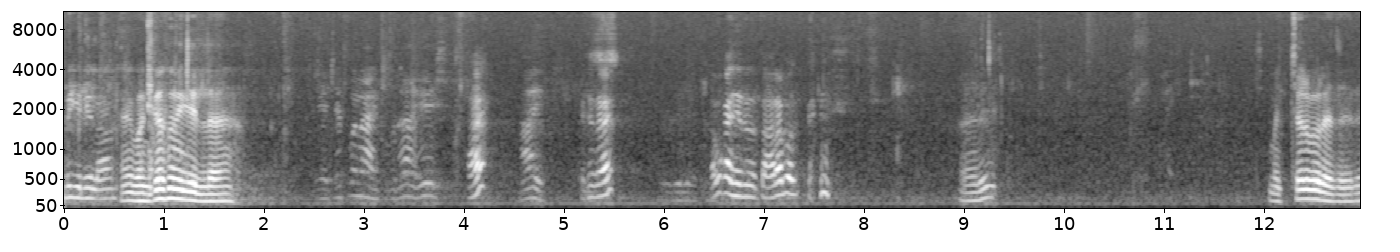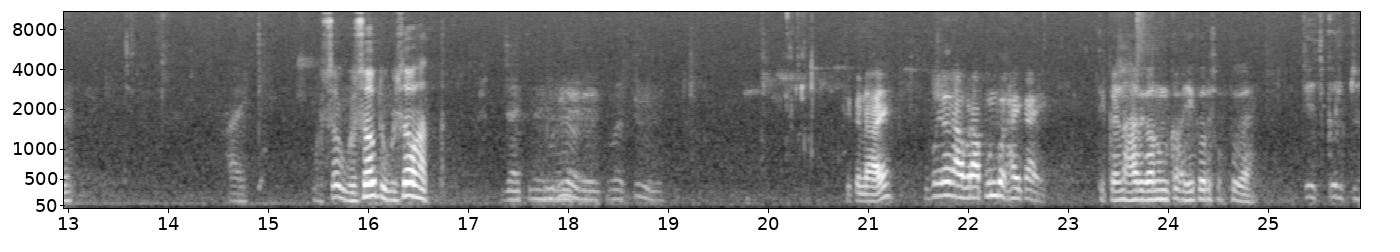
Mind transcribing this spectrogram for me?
गेलेला भंकस नाही गेलं याच्यात पण आहे थोडा आहे काय आहे कसं काय अहो काय घेतो तारा बघ अरे. मच्छर बरं आहे रे हाय. घुसव घुसव तू घुसव हात. तिकडं आहे. तू पहिले राब- रापून बघ हाय काय. तिकडनं हात घालून हे करू शकतो काय? तेच करतोय.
